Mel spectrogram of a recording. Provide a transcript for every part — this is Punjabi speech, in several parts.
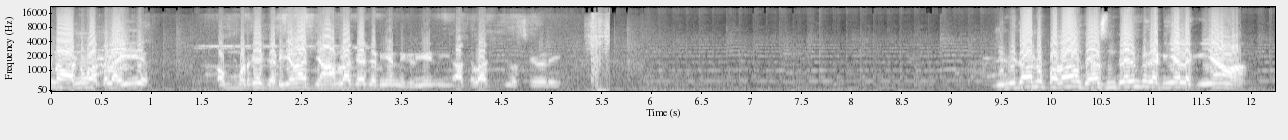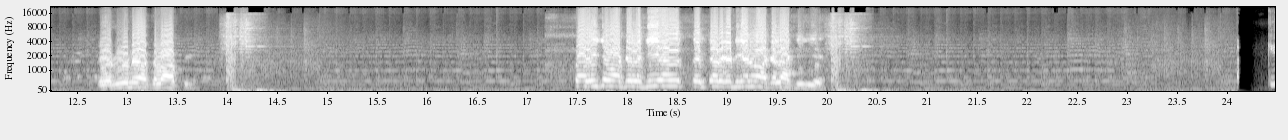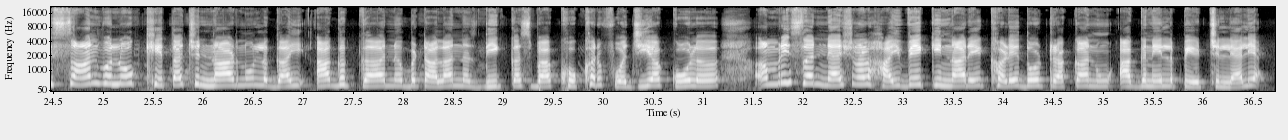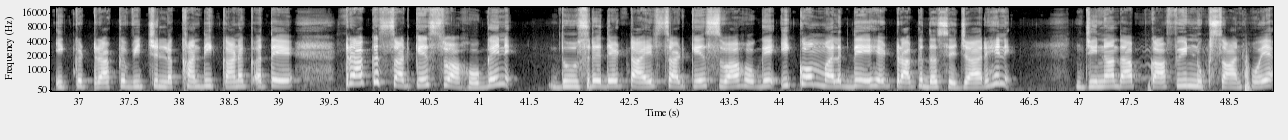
ਨਾੜ ਨੂੰ ਅੱਗ ਲਾਈ ਆ। ਆ ਮੁੜ ਕੇ ਗੱਡੀਆਂ ਦਾ ਜਾਮ ਲੱਗ ਗਿਆ, ਗੱਡੀਆਂ ਨਿਕਲੀਆਂ ਹੀ ਨਹੀਂ, ਅੱਗ ਲੱਗ ਗਈ ਉਸੇ ਵੇਲੇ। ਜ਼ਿਮੀਦਾਰ ਨੂੰ ਪਤਾ ਹੁੰਦਿਆ ਸੁਣਦਿਆਂ ਵੀ ਗੱਡੀਆਂ ਲੱਗੀਆਂ ਵਾ, ਫੇਰ ਵੀ ਉਹਨੇ ਅੱਗ ਲਾਤੀ। ਪੈਲੀ ਚ ਅੱਗ ਲੱਗੀ ਆ, ਤਿੰਨ ਚਾਰ ਗੱਡੀਆਂ ਨੂੰ ਅੱਗ ਲੱਗ ਗਈ ਏ। ਵੱਲੋਂ ਖੇਤਾਂ 'ਚ ਨਾੜ ਨੂੰ ਲਗਾਈ ਅੱਗ ਕਾਰਨ ਬਟਾਲਾ ਨਜ਼ਦੀਕ ਕਸਬਾ ਖੋਖਰ ਫੌਜੀਆ ਕੋਲ ਅੰਮ੍ਰਿਤਸਰ ਨੈਸ਼ਨਲ ਹਾਈਵੇ ਕਿਨਾਰੇ ਖੜੇ ਦੋ ਟਰੱਕਾਂ ਨੂੰ ਅੱਗ ਨੇ ਲਪੇਟ 'ਚ ਲੈ ਲਿਆ। ਇੱਕ ਟਰੱਕ ਵਿੱਚ ਲੱਖਾਂ ਦੀ ਕਣਕ ਅਤੇ ਟਰੱਕ ਸੜ ਕੇ ਸੁਆਹ ਹੋ ਗਏ ਨੇ। ਦੂਸਰੇ ਦੇ ਟਾਇਰ ਸੜ ਕੇ ਸੁਆਹ ਹੋ ਗਏ। ਇੱਕੋ ਮਾਲਕ ਦੇ ਇਹ ਟਰੱਕ ਦੱਸੇ ਜਾ ਰਹੇ ਨੇ, ਜਿਨ੍ਹਾਂ ਦਾ ਕਾਫੀ ਨੁਕਸਾਨ ਹੋਇਆ।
